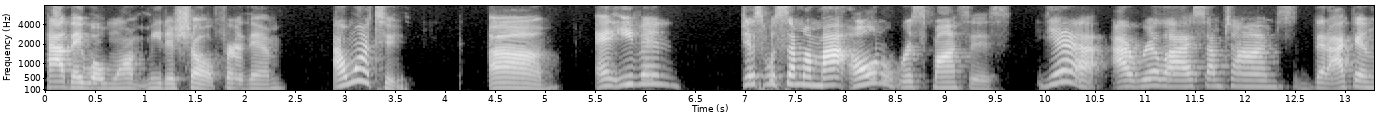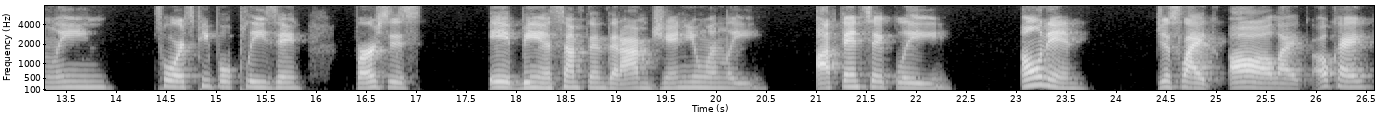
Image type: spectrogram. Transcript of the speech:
how they will want me to show up for them, I want to. Um and even just with some of my own responses yeah, I realize sometimes that I can lean towards people pleasing versus it being something that I'm genuinely, authentically owning, just like, all like, okay,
